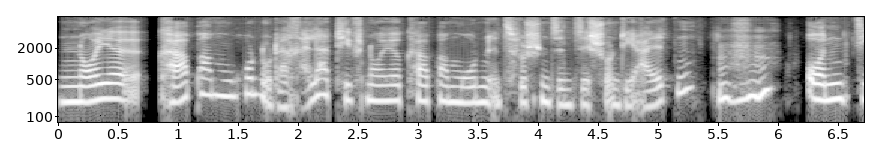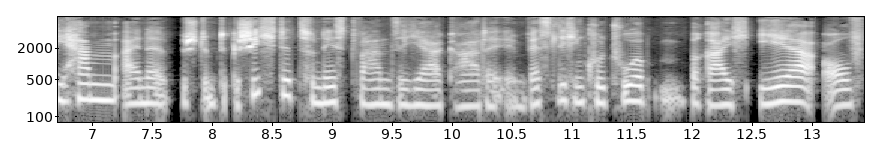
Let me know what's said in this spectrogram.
neue Körpermoden oder relativ neue Körpermoden. Inzwischen sind sie schon die alten. Mhm. Und sie haben eine bestimmte Geschichte. Zunächst waren sie ja gerade im westlichen Kulturbereich eher auf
